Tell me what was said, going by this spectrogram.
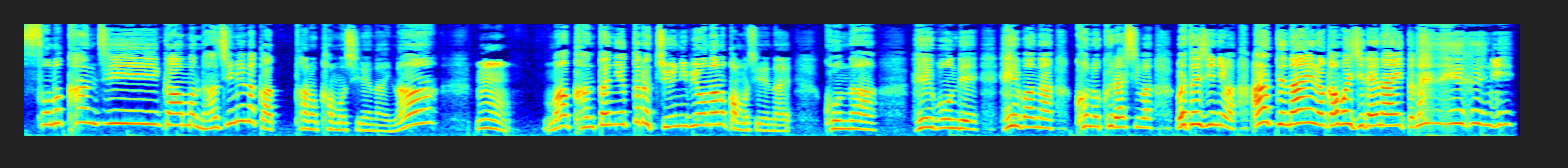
その感じがあんま馴染めなかったのかもしれないな。うん。まあ簡単に言ったら中二病なのかもしれない。こんな平凡で平和なこの暮らしは私には合ってないのかもしれないとかいうふうに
